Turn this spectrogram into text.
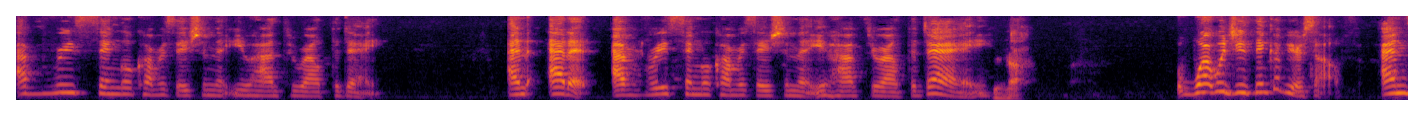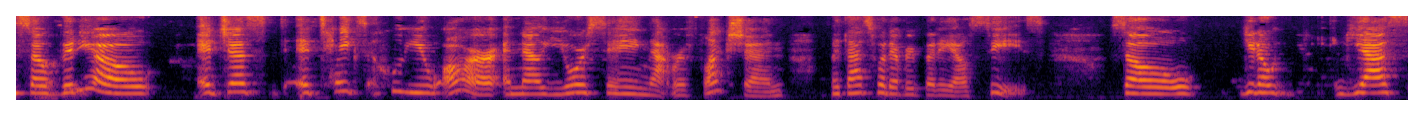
every single conversation that you had throughout the day and edit every single conversation that you have throughout the day, yeah, what would you think of yourself? And so Yeah. video, it just it takes who you are and now you're seeing that reflection, but that's what everybody else sees. So, you know, yes,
